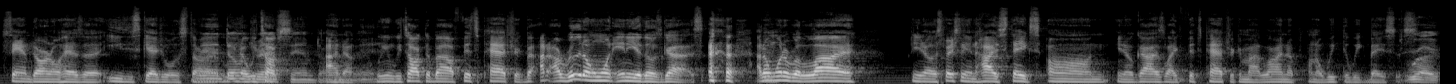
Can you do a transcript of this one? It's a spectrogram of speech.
Sam Darnold has an easy schedule to start. Man, don't know, we talked, Sam Darnold, I know. man. We we talked about Fitzpatrick, but I, I really don't want any of those guys. I don't want to rely. You know, especially in high stakes, on you know guys like Fitzpatrick in my lineup on a week to week basis. right.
